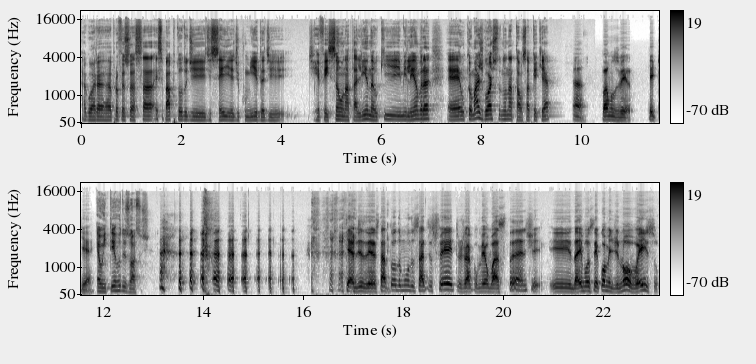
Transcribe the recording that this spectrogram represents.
Agora, professor, essa, esse papo todo de, de ceia, de comida, de, de refeição natalina, o que me lembra é o que eu mais gosto no Natal. Sabe o que, que é? Ah, vamos ver. O que, que é? É o enterro dos ossos. Quer dizer, está todo mundo satisfeito, já comeu bastante, e daí você come de novo, é isso?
